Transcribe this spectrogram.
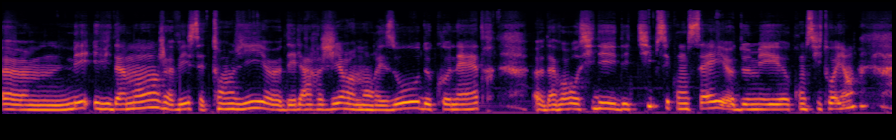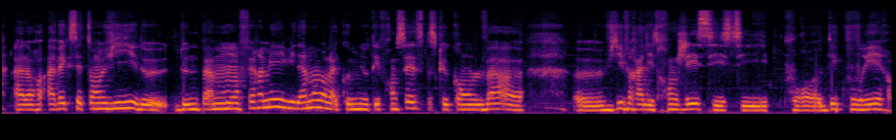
mais évidemment, j'avais cette envie d'élargir mon réseau, de connaître, d'avoir aussi des, tips et conseils de mes concitoyens. Alors, avec cette envie de, de ne pas m'enfermer évidemment dans la communauté française, parce que quand on va vivre à l'étranger c'est pour euh, découvrir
